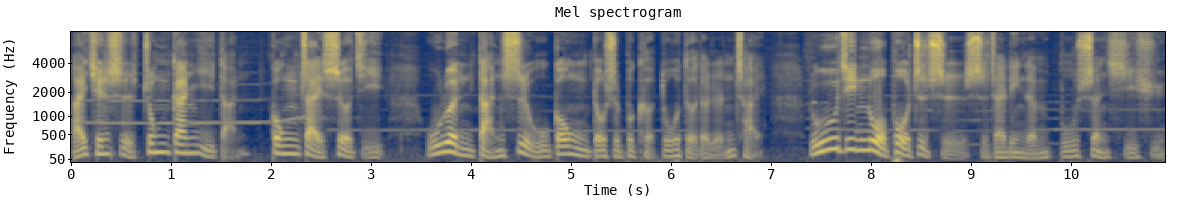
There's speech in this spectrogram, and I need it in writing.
白千世忠肝义胆，功在社稷，无论胆识武功，都是不可多得的人才。如今落魄至此，实在令人不胜唏嘘。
